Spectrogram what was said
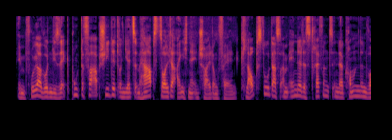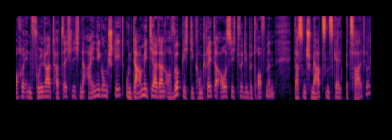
Im Frühjahr wurden diese Eckpunkte verabschiedet und jetzt im Herbst sollte eigentlich eine Entscheidung fällen. Glaubst du, dass am Ende des Treffens in der kommenden Woche in Fulda tatsächlich eine Einigung steht und damit ja dann auch wirklich die konkrete Aussicht für die Betroffenen, dass ein Schmerzensgeld bezahlt wird?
